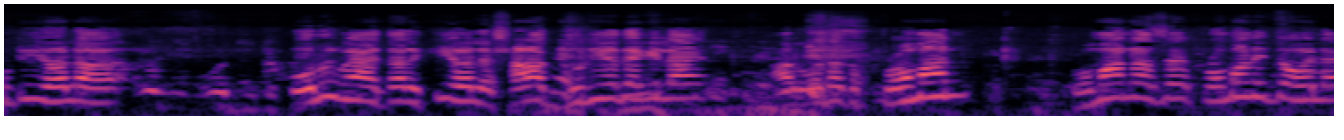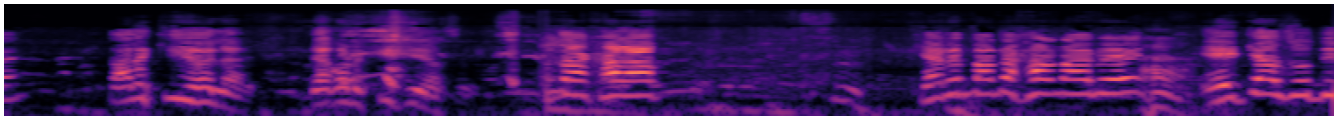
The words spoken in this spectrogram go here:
উঠি হলো করুন হয় তাহলে কি হলে? সারা দুনিয়া দেখিলায় আর ওটা তো প্রমাণ প্রমাণ আছে প্রমাণিত হইলে তাহলে কি হইলে? দেখো কি কি আছে। মাথা খারাপ। কেন মাথা খারাপ হবে? এইটা যদি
